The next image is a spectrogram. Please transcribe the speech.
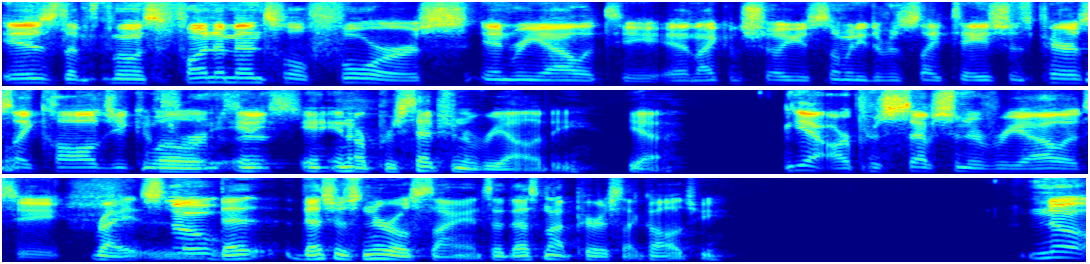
is the most fundamental force in reality, and I can show you so many different citations. Parapsychology confirms well, in, this. in our perception of reality. Yeah yeah our perception of reality. Right so that that's just neuroscience that's not parapsychology no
